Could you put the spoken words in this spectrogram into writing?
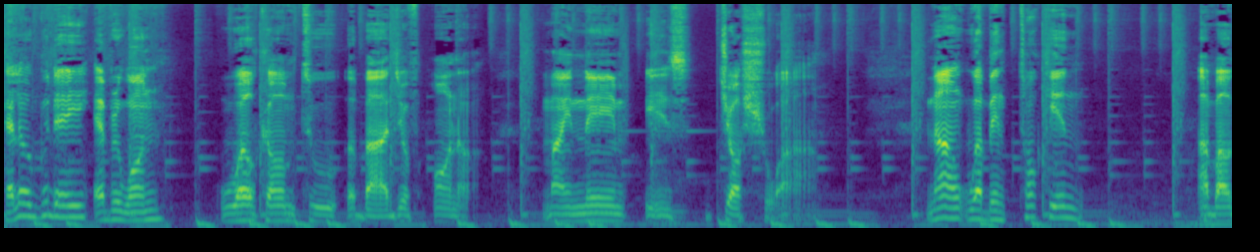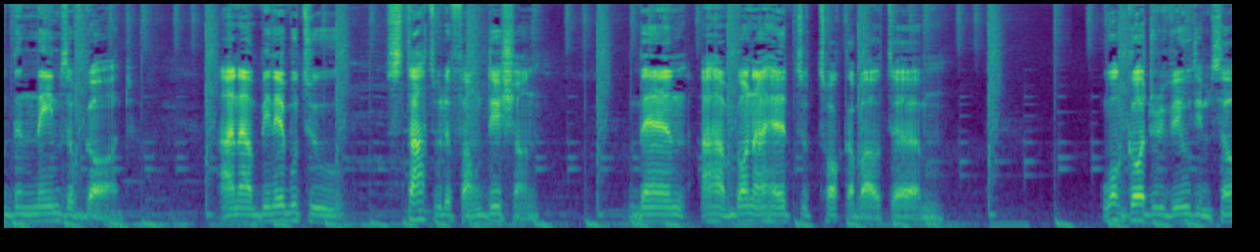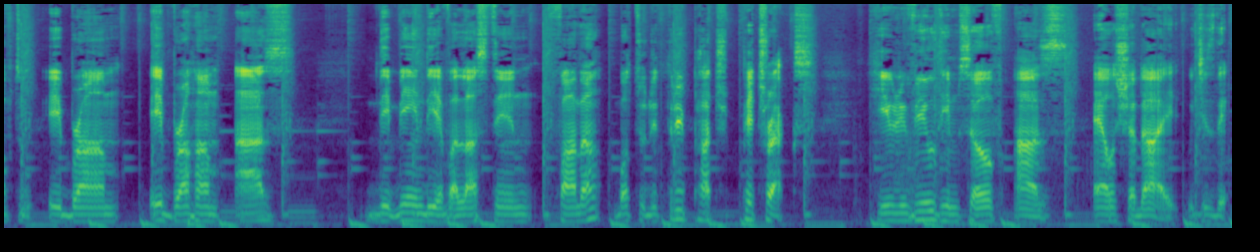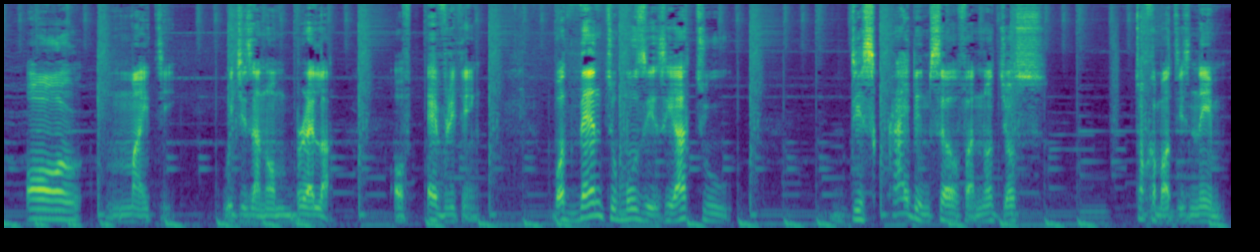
Hello, good day, everyone. Welcome to a badge of honor. My name is Joshua. Now, we've been talking about the names of God, and I've been able to start with the foundation. Then I have gone ahead to talk about um, what God revealed Himself to Abraham, Abraham as the being the everlasting Father, but to the three patriarchs, He revealed Himself as El Shaddai, which is the Almighty, which is an umbrella of everything. But then to Moses, he had to describe himself and not just talk about his name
